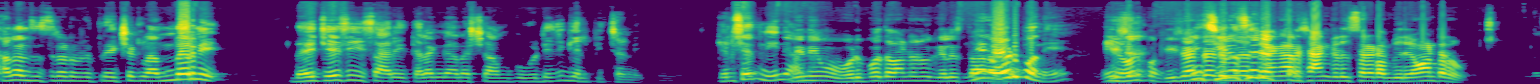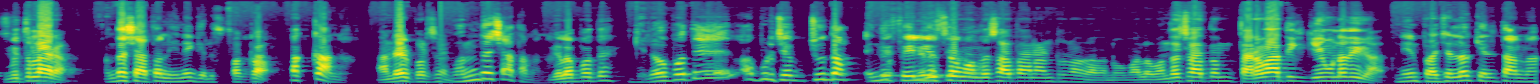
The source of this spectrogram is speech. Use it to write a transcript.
ఛానల్ చూస్తున్నటువంటి ప్రేక్షకులందరినీ దయచేసి ఈసారి తెలంగాణ శ్యామ్కు ఓటేసి గెలిపించండి. గెలిచేది నేనే. నేను ఓడిపోతావు అంటే నువ్వు గెలుస్తావు? నేను ఓడిపోనే. కిషన్ రెడ్డి తెలంగాణ. శ్యామ్ గెలుస్తారట మిత్రులారా? వంద శాతం నేనే గెలుస్తా. పక్కా? పక్కా అన్న హండ్రెడ్ పర్సెంట్. వంద శాతం అన్న. గెలకపోతే గెలవకపోతే అప్పుడు చెప్ చూద్దాం. ఎందుకు గెలుస్తావు వంద శాతం అని అంటున్నావు కదా నువ్వు. మళ్ళీ వంద శాతం తర్వాత ఇంకేం ఉండదు ఇక? నేను ప్రజల్లోకి వెళ్తానా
